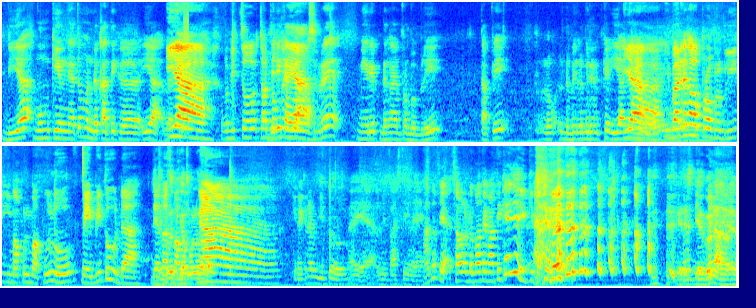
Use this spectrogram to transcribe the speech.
dia mungkinnya tuh mendekati ke iya. berarti. iya lebih co- condong Jadi kayak iya. sebenarnya mirip dengan probably tapi lebih lebih dekat ke iya Iya, gitu. ibaratnya kalau probably 50-50, maybe tuh udah di atas 70-30. 50. Nah, kira-kira begitu. Oh iya, lebih pasti lah ya. Mantap ya, selalu ada matematika aja ya kita. garis diagonal ya.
